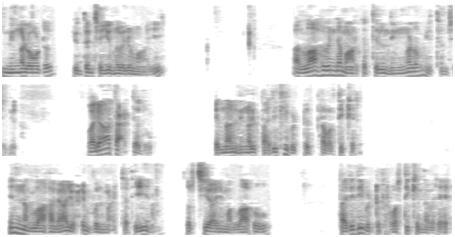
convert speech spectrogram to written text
നിങ്ങളോട് യുദ്ധം ചെയ്യുന്നവരുമായി അള്ളാഹുവിന്റെ മാർഗത്തിൽ നിങ്ങളും യുദ്ധം ചെയ്യുക. വലാ താറ്റതു എന്നാൽ നിങ്ങൾ പരിധി വിട്ട് പ്രവർത്തിക്കരുത്. യുഹിബ്ബുൽ മുഅ്തദീൻ തീർച്ചയായും അള്ളാഹു പരിധി വിട്ട് പ്രവർത്തിക്കുന്നവരെ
